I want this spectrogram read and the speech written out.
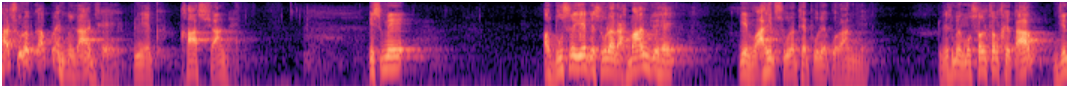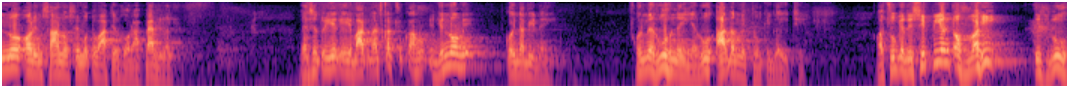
हर सूरत का अपना एक मिजाज है, अपनी एक खास शान है। इसमें और दूसरे ये कि सूरह रहमान जो है, ये वाहिद सूरत है पूरे कुरान में, जिसमें मुसलसल खिताब जिन्नों और इंसानों से मुतवातिर हो रहा है पैरल वैसे तो ये कि ये बात मैं अर्ज़ कर चुका हूँ कि जिन्नों में कोई नबी नहीं। उनमें रूह नहीं है, रूह आदम में फूकी गई थी। और चूँकि रिसिपियंट ऑफ़ वही इस रूह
